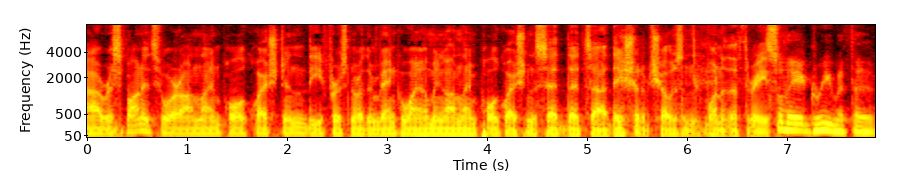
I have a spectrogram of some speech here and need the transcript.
uh, responded to our online poll question, the First Northern Bank of Wyoming online poll question, said that uh, they should have chosen one of the three. So they agree with the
